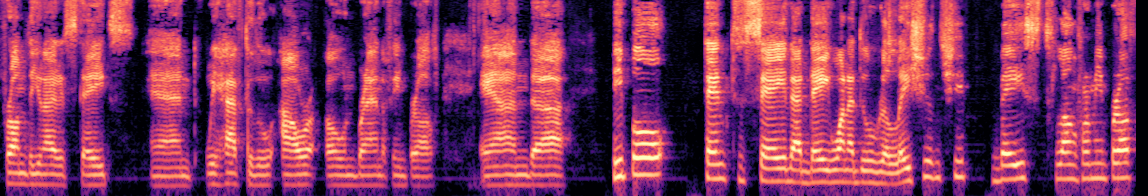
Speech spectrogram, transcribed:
from the United States, and we have to do our own brand of improv. And uh, people tend to say that they want to do relationship based long form improv.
